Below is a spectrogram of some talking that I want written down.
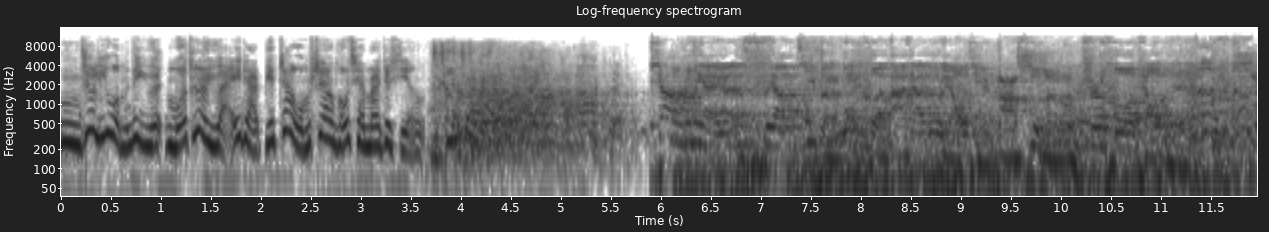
你就离我们的远模特远一点，别站我们摄像头前面就行。”相声演员四样基本功课，大家。四门？吃喝嫖赌。像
